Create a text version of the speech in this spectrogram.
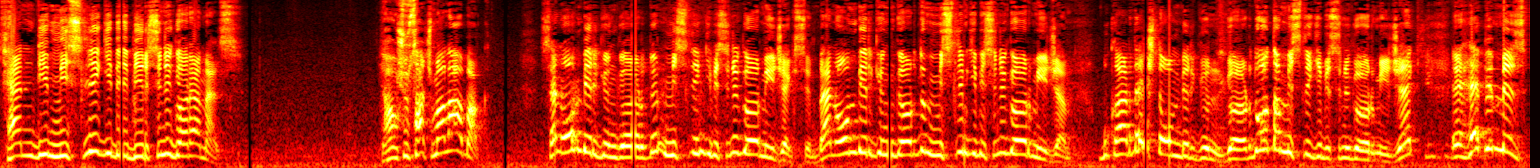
kendi misli gibi birisini göremez. Ya şu saçmalığa bak. Sen 11 gün gördün mislin gibisini görmeyeceksin. Ben 11 gün gördüm mislim gibisini görmeyeceğim. Bu kardeş de 11 gün gördü o da misli gibisini görmeyecek. E, hepimiz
